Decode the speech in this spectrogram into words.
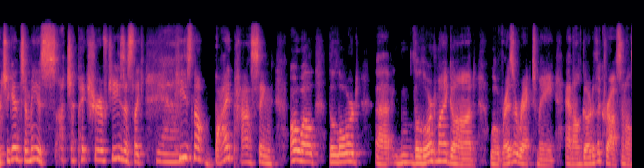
which again to me is such a picture of Jesus. Like yeah he's not bypassing oh well the lord uh, the lord my god will resurrect me and i'll go to the cross and i'll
